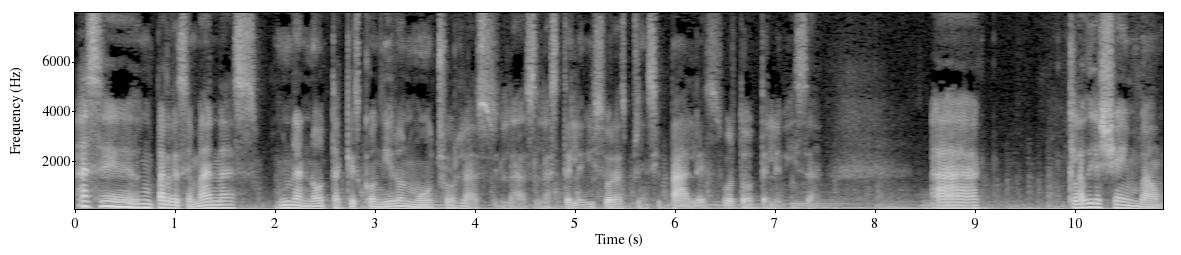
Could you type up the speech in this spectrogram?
Hace un par de semanas, una nota que escondieron mucho las, las, las televisoras principales, sobre todo Televisa, a Claudia Sheinbaum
